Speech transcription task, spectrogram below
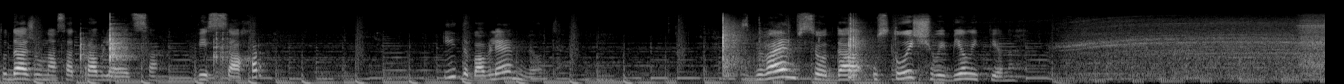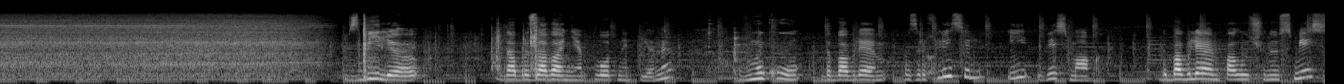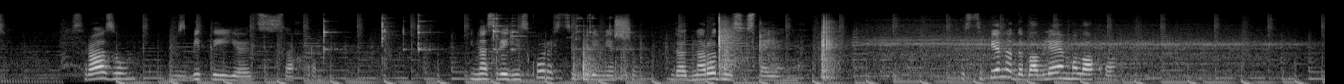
Туда же у нас отправляется весь сахар и добавляем мед. Взбиваем все до устойчивой белой пены. Взбили до образования плотной пены. В муку добавляем разрыхлитель и весь мак. Добавляем полученную смесь сразу взбитые яйца с сахаром. И на средней скорости перемешиваем до однородного состояния. Постепенно добавляем молоко.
